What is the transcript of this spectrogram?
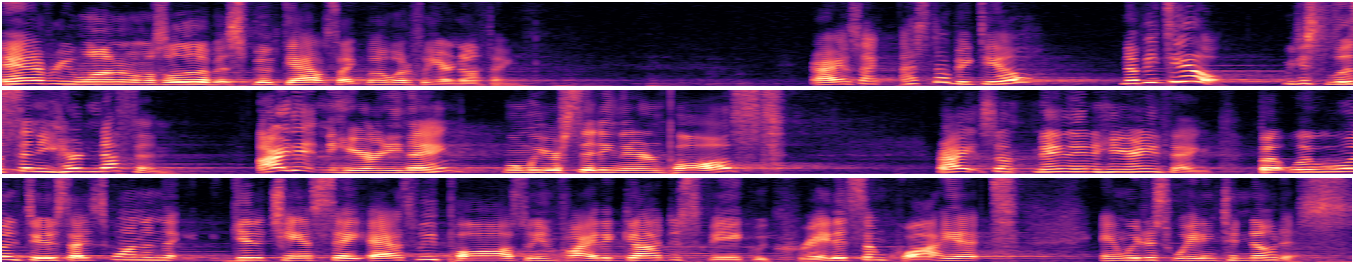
Every one of them was a little bit spooked out. It's like, well, what if we hear nothing? Right? It's like, that's no big deal. No big deal. We just listened, you heard nothing. I didn't hear anything when we were sitting there and paused. Right? So maybe they didn't hear anything. But what we want to do is I just want them to get a chance to say, as we paused, we invited God to speak, we created some quiet, and we're just waiting to notice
